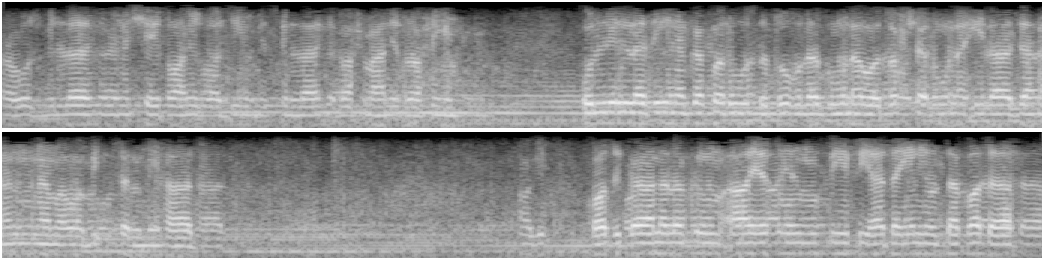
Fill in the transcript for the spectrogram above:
أعوذ بالله من الشيطان الرجيم بسم الله الرحمن الرحيم قل للذين كفروا ستغلبون وتحشرون إلى جهنم وبئس المهاد. قد كان لكم آية في فئتين التقتا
